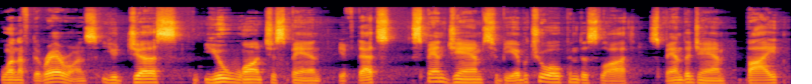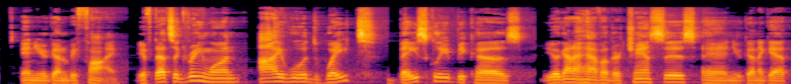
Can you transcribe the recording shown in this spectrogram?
one of the rare ones, you just you want to spend if that's spend gems to be able to open the slot, spend the gem, buy it, and you're gonna be fine. If that's a green one, I would wait basically because you're gonna have other chances and you're gonna get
